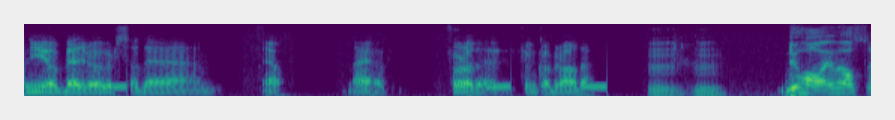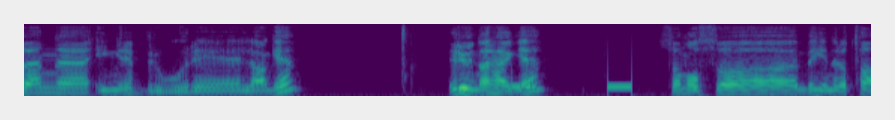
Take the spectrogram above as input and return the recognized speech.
nye, og bedre øvelser, det Ja. Nei, jeg føler det funka bra, det. Mm, mm. Du har jo også en uh, yngre bror i laget. Runar Hauge. Som også begynner å ta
